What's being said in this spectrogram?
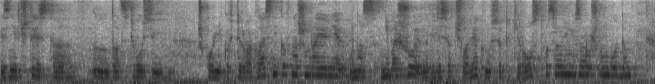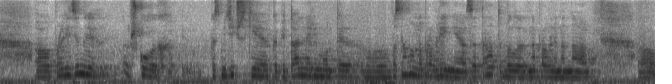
Из них 428 школьников-первоклассников в нашем районе. У нас небольшой, на 50 человек, но все-таки рост по сравнению с прошлым годом. А, проведены в школах косметические, капитальные ремонты. Э, в основном направление затрат было направлено на э,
